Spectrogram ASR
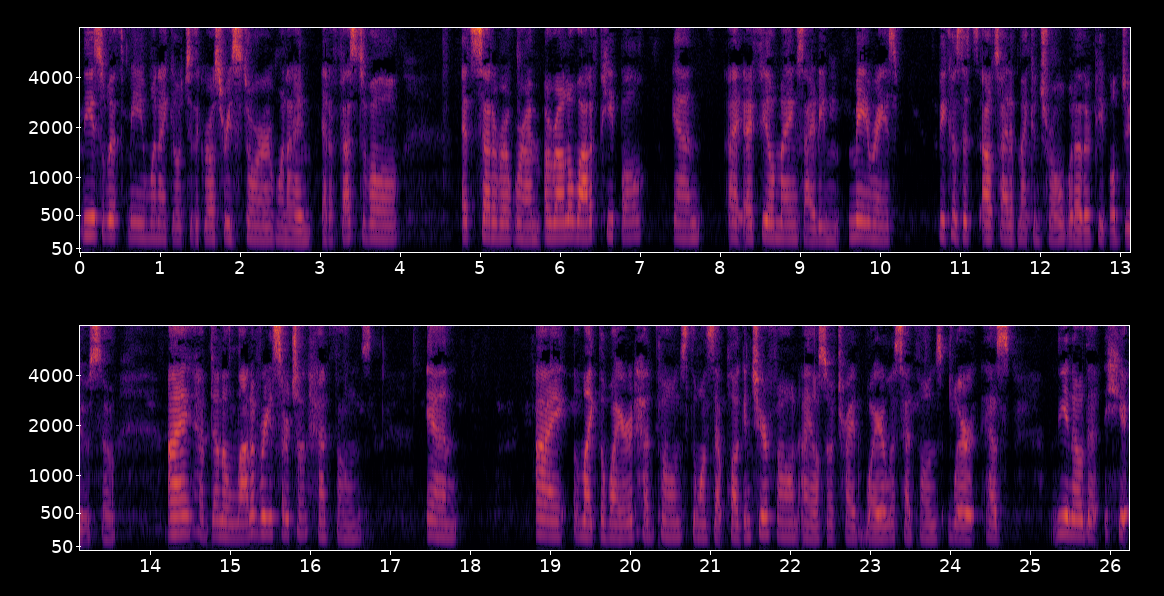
these with me when I go to the grocery store, when I'm at a festival, etc., where I'm around a lot of people and I, I feel my anxiety may raise because it's outside of my control what other people do. So I have done a lot of research on headphones and I like the wired headphones, the ones that plug into your phone. I also have tried wireless headphones where it has, you know, the here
